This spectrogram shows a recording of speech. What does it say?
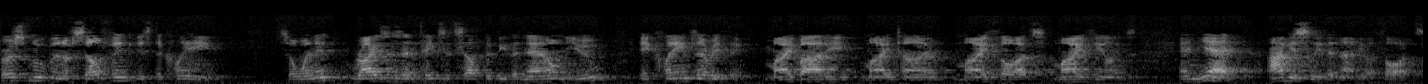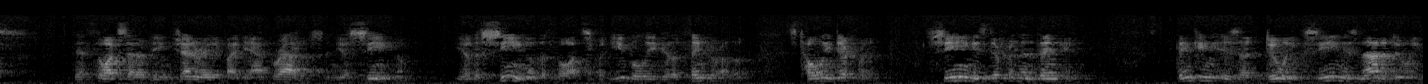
First movement of selfing is the claim. So when it rises and takes itself to be the noun, you, it claims everything: my body, my time, my thoughts, my feelings, and yet Obviously, they're not your thoughts. They're thoughts that are being generated by the apparatus, and you're seeing them. You're the seeing of the thoughts, but you believe you're the thinker of them. It's totally different. Seeing is different than thinking. Thinking is a doing. Seeing is not a doing.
